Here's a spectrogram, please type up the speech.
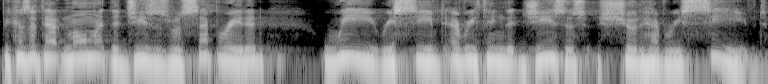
Because at that moment that Jesus was separated, we received everything that Jesus should have received.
